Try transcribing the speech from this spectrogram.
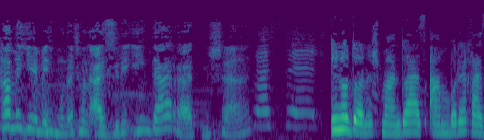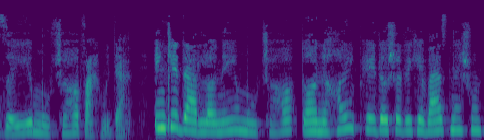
همه یه مهمونتون از زیر این در رد میشن؟ اینو دانشمندا از انبار غذایی مورچه ها فهمیدن. اینکه در لانه مورچه ها دانه هایی پیدا شده که وزنشون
